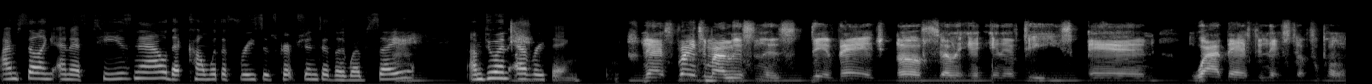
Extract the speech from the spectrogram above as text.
I'm selling NFTs now that come with a free subscription to the website. I'm doing everything. Now, explain to my listeners the advantage of selling NFTs and why that's the next step for porn.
